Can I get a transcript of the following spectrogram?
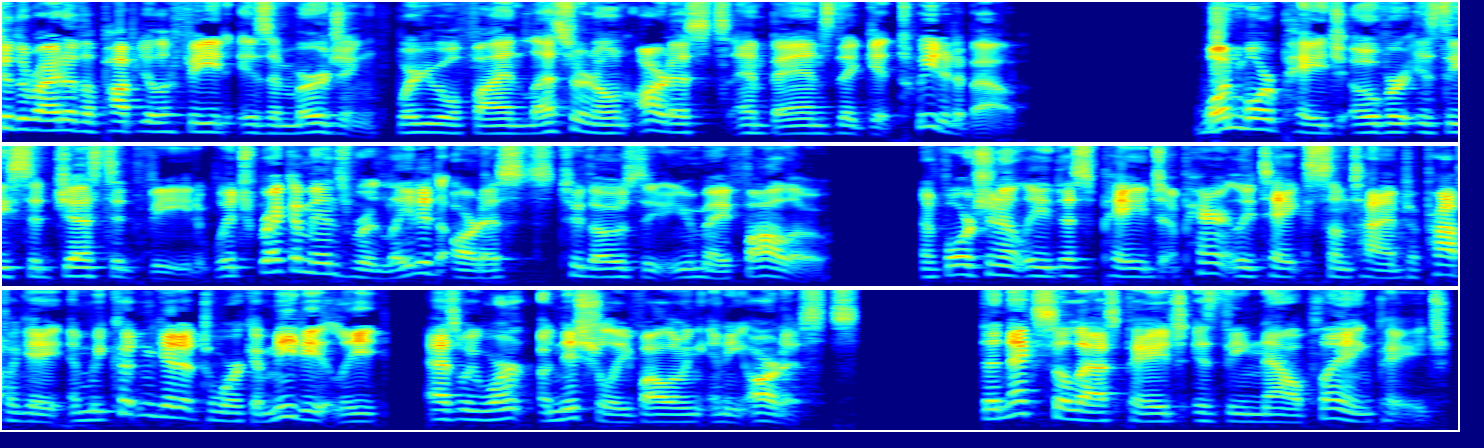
To the right of the popular feed is Emerging, where you will find lesser known artists and bands that get tweeted about. One more page over is the suggested feed, which recommends related artists to those that you may follow. Unfortunately, this page apparently takes some time to propagate, and we couldn't get it to work immediately as we weren't initially following any artists. The next to last page is the Now Playing page,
